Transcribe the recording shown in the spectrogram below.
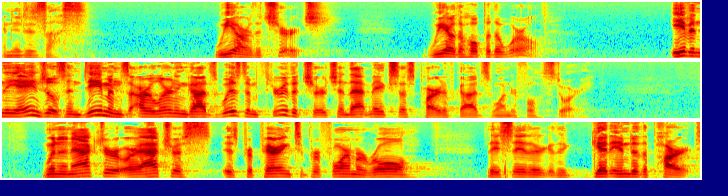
and it is us. We are the church. We are the hope of the world. Even the angels and demons are learning God's wisdom through the church, and that makes us part of God's wonderful story. When an actor or actress is preparing to perform a role, they say they get into the part.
